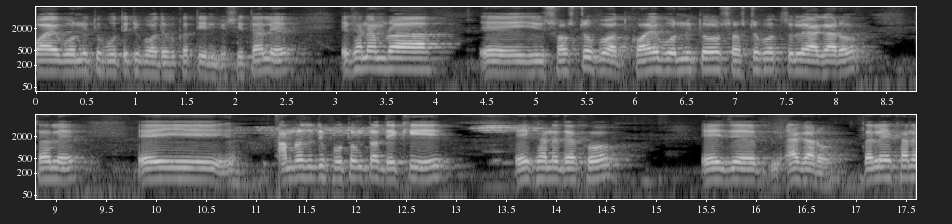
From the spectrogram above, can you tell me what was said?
কয়ে বর্ণিত প্রতিটি পদ অপেক্ষা তিন বেশি। তাহলে এখানে আমরা, এই ষষ্ঠ পদ, ক্ষয়ে বর্ণিত ষষ্ঠ পদ ছিল এগারো। তাহলে এই, আমরা যদি প্রথমটা দেখি এইখানে দেখো, এই যে এগারো। তাহলে এখানে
